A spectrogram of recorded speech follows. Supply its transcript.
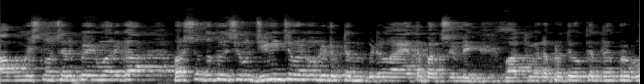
పాప విషయంలో చనిపోయే వారిగా పరిశుద్ధత విషయంలో జీవించే వారిగా ఉండేటట్టు బిడ్డలను ఆయతపరచండి. వాక్యమైన ప్రతి ఒక్కరిని ప్రభు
